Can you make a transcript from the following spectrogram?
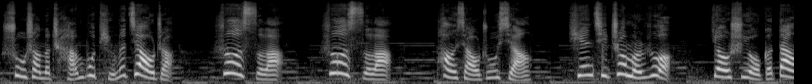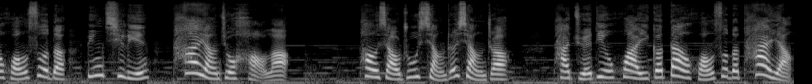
树上的蝉不停地叫着：“热死了，热死了！”胖小猪想：天气这么热，要是有个淡黄色的冰淇淋太阳就好了。胖小猪想着想着，他决定画一个淡黄色的太阳。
